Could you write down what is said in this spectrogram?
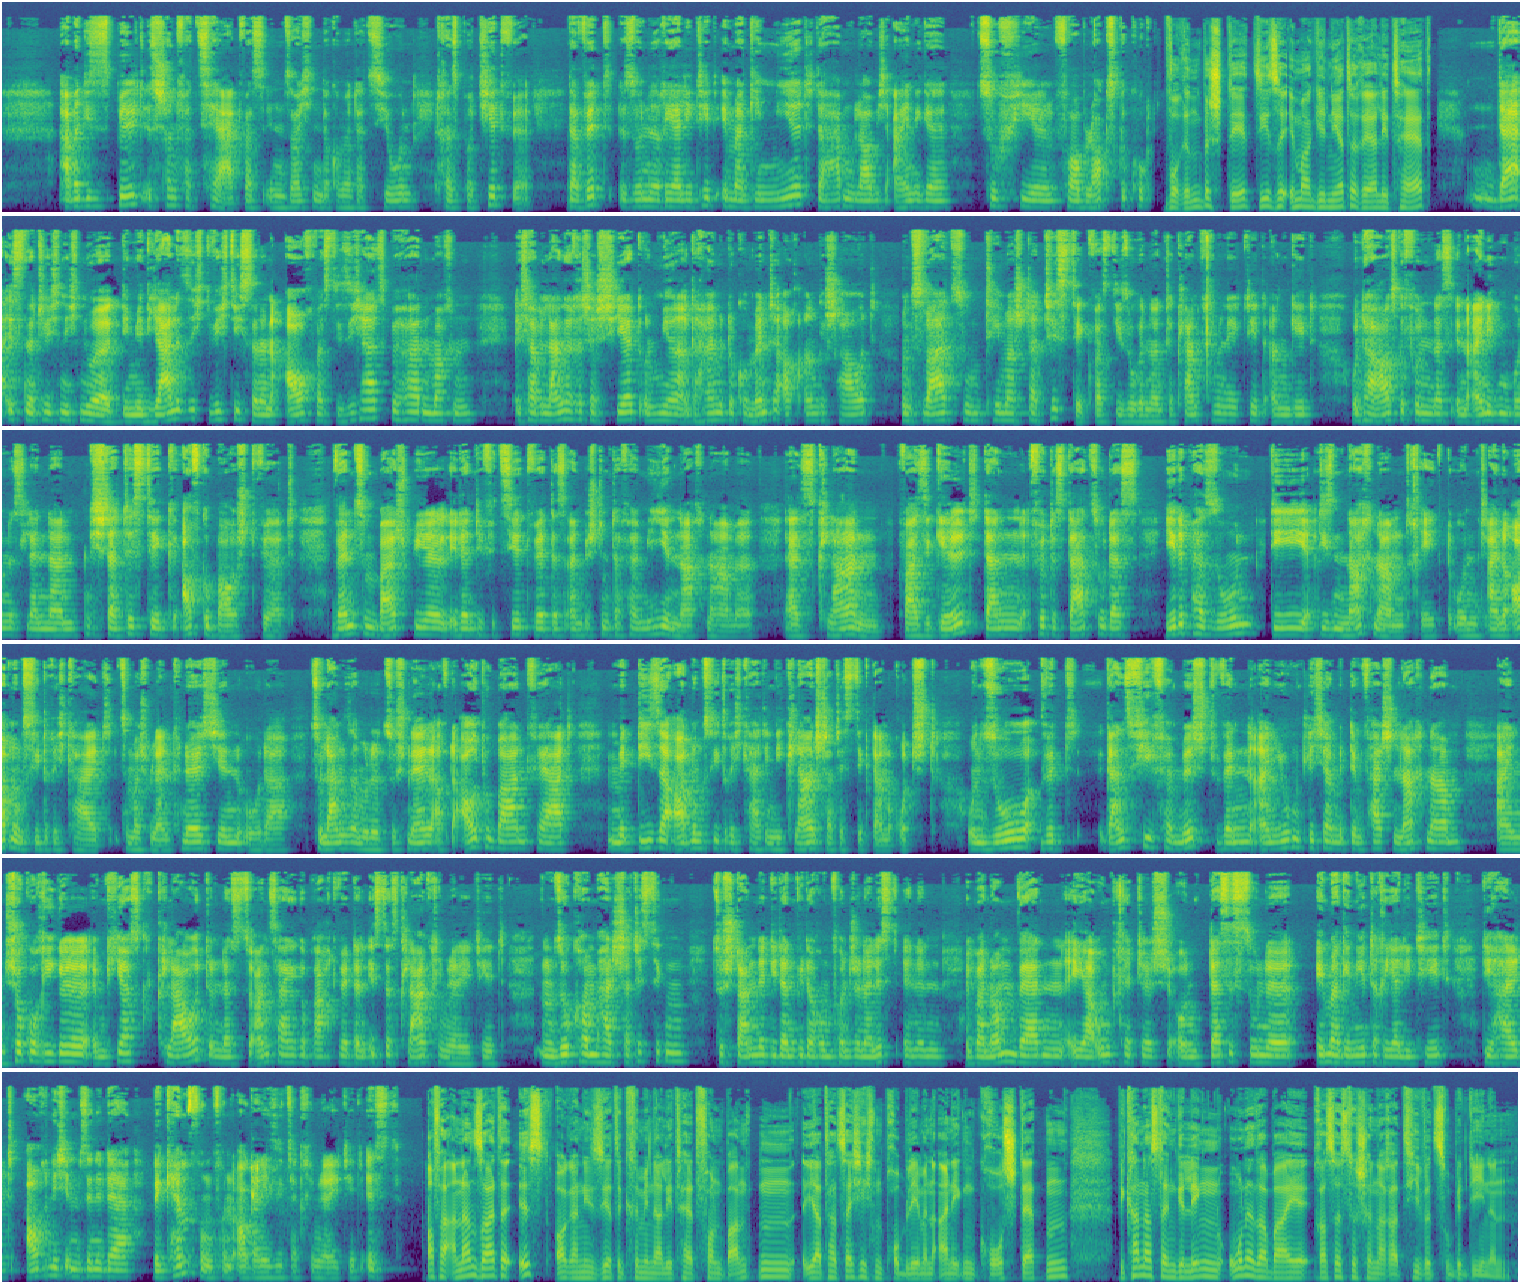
Aber dieses Bild ist schon verzerrt, was in solchen Dokumentationen transportiert wird. Da wird so eine Realität imaginiert. Da haben, glaube ich, einige zu viel vor Blogs geguckt. Worin besteht diese imaginierte Realität? Da ist natürlich nicht nur die mediale Sicht wichtig, sondern auch, was die Sicherheitsbehörden machen. Ich habe lange recherchiert und mir geheime Dokumente auch angeschaut und zwar zum Thema Statistik, was die sogenannte Clankriminalität angeht und herausgefunden, dass in einigen Bundesländern die Statistik aufgebauscht wird. Wenn zum Beispiel identifiziert wird, dass ein bestimmter Familiennachname als Clan quasi gilt, dann führt es dazu, dass jede Person, die diesen Nachnamen trägt und eine Ordnungswidrigkeit, zum Beispiel ein Knöllchen oder zu langsam oder zu schnell auf der Autobahn fährt, mit dieser Ordnungswidrigkeit in die Clanstatistik dann rutscht. Und so wird ganz viel vermischt, wenn ein Jugendlicher mit dem falschen Nachnamen einen Schokoriegel im Kiosk klaut und das zur Anzeige gebracht wird, dann ist das Clankriminalität. Und so kommen halt Statistiken zustande, die dann wiederum von JournalistInnen übernommen werden, eher unkritisch. Und das ist so eine imaginierte Realität, die halt auch nicht im Sinne der Bekämpfung von organisierter Kriminalität ist. Auf der anderen Seite ist organisierte Kriminalität von Banden ja tatsächlich ein Problem in einigen Großstädten. Wie kann das denn gelingen, ohne dabei rassistische Narrative zu bedienen?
